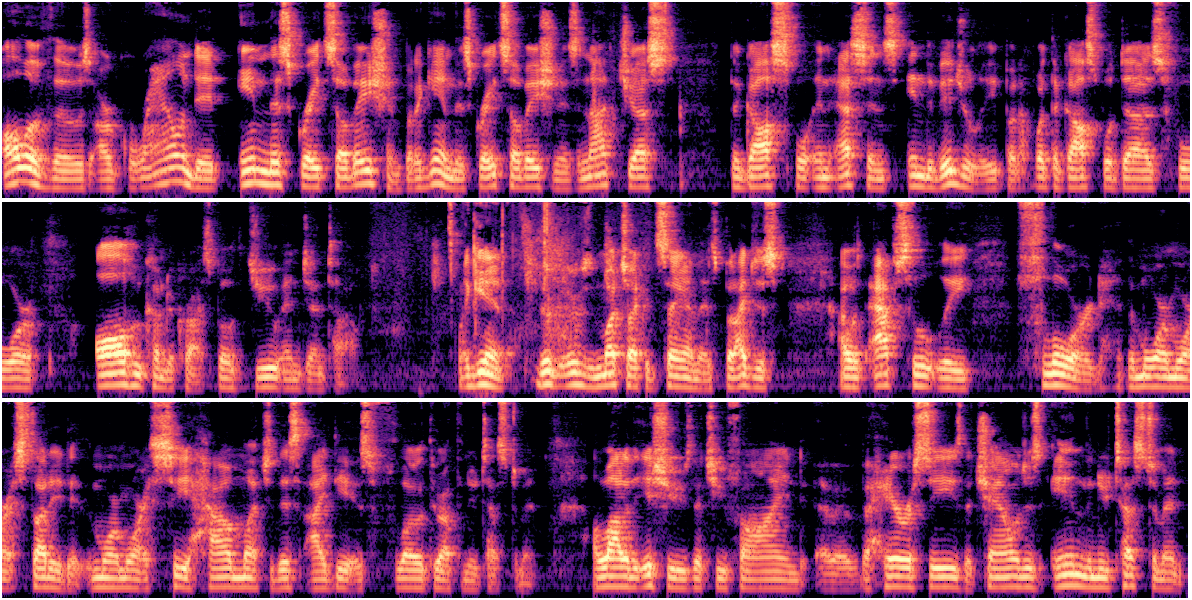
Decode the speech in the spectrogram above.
all of those are grounded in this great salvation. But again, this great salvation is not just the gospel in essence individually, but what the gospel does for all who come to Christ, both Jew and Gentile again, there, there's much I could say on this, but I just I was absolutely floored the more and more I studied it, the more and more I see how much this idea is flowed throughout the New Testament. A lot of the issues that you find, uh, the heresies, the challenges in the New Testament,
